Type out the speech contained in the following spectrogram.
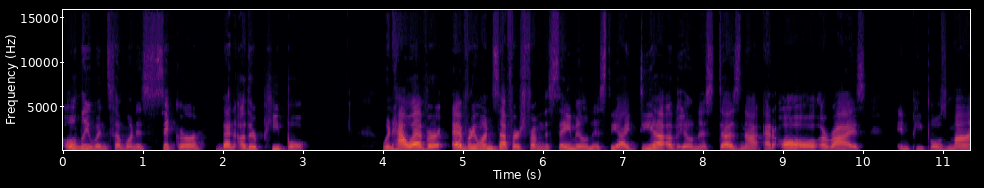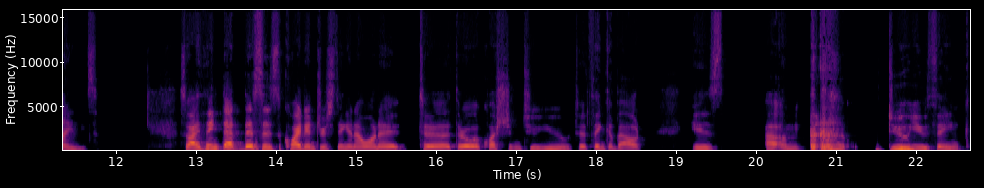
only when someone is sicker than other people. When, however, everyone suffers from the same illness, the idea of illness does not at all arise in people's minds. So I think that this is quite interesting, and I wanted to throw a question to you to think about: is um, do you think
